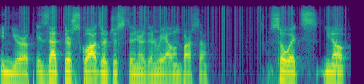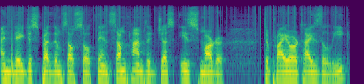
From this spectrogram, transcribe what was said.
in Europe, is that their squads are just thinner than Real and Barca. So it's, you know, and they just spread themselves so thin. Sometimes it just is smarter to prioritize the league.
